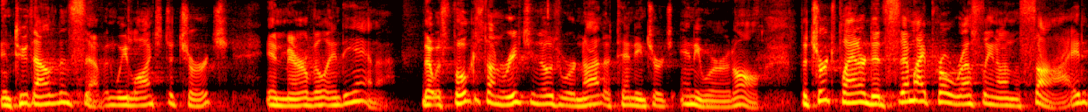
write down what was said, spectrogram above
In 2007, we launched a church in Merrillville, Indiana that was focused on reaching those who were not attending church anywhere at all. The church planter did semi pro wrestling on the side,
